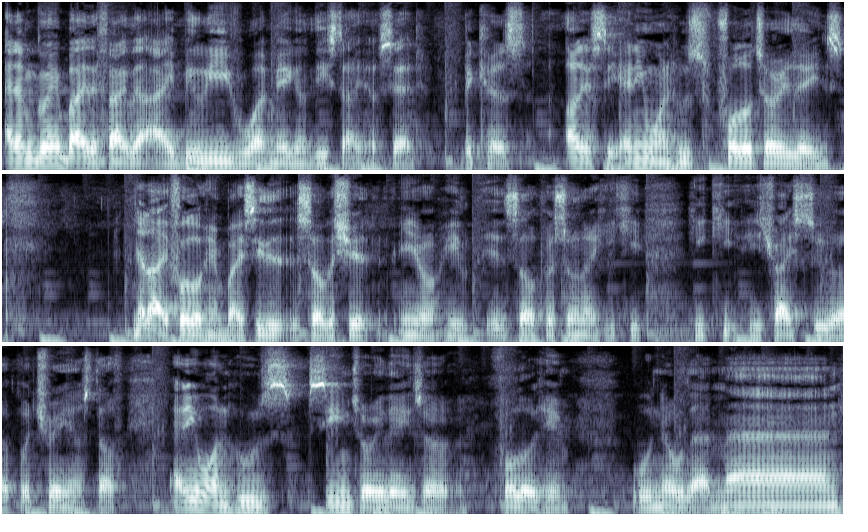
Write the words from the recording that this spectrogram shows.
And I'm going by the fact that I believe what Megan Thee Stallion said. Because honestly, anyone who's followed Tory Lanez, not that I follow him, but I see the, some of the shit, you know, he it's all persona he he he he, he tries to uh, portray and stuff. Anyone who's seen Tory Lanez or followed him will know that man.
